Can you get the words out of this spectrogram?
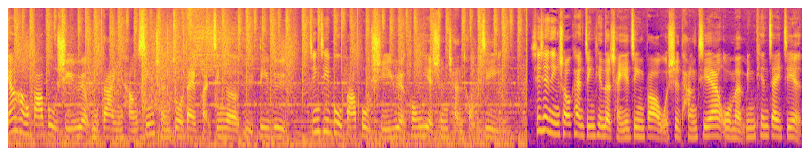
央行发布十一月五大银行新乘坐贷款金额与利率，经济部发布十一月工业生产统计。谢谢您收看今天的产业劲报，我是唐吉安，我们明天再见。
